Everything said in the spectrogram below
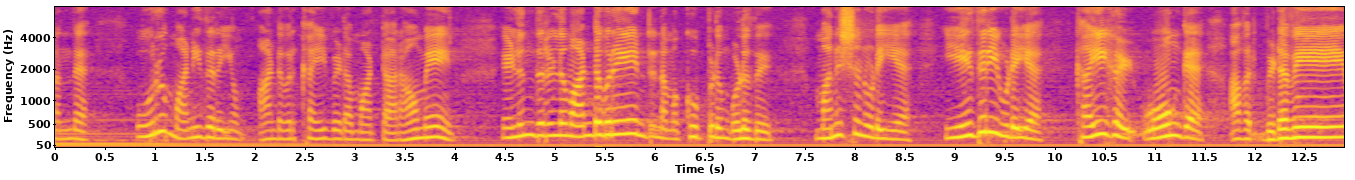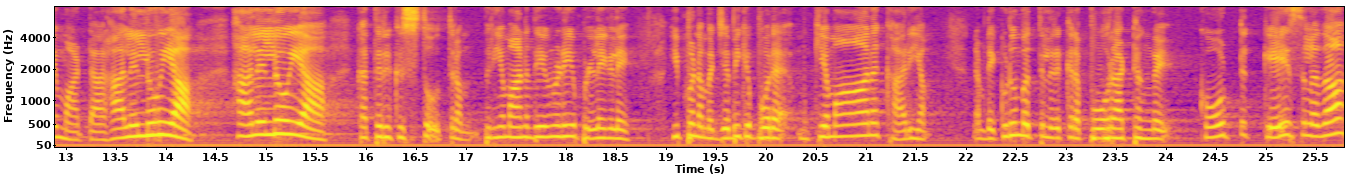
வந்த ஒரு மனிதரையும் ஆண்டவர் கைவிட மாட்டார். ஆமென். எழுந்திருளும் ஆண்டவரே என்று நம்ம கூப்பிடும் பொழுது மனுஷனுடைய எதிரியுடைய கைகள் ஓங்க அவர் விடவே மாட்டார். ஹாலெல்லூயா ஹாலெல்லூயா கத்திருக்கு ஸ்தோத்திரம். பிரியமான தேவனுடைய பிள்ளைகளே இப்போ நம்ம ஜெபிக்க போற முக்கியமான காரியம் நம்முடைய குடும்பத்தில் இருக்கிற போராட்டங்கள். கோர்ட்டு கேஸில் தான்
